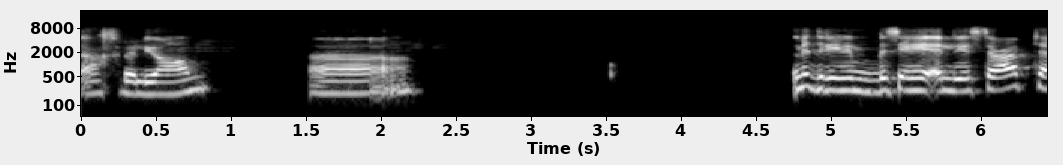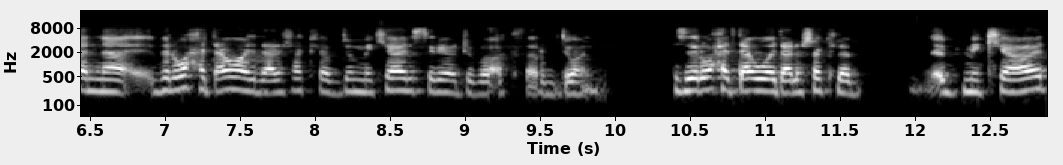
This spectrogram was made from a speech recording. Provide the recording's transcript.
آخر اليوم. آه مدري بس يعني اللي استوعبته إنه إذا الواحد تعود على شكله بدون مكياج يصير يعجبه أكثر بدون. بس إذا الواحد تعود على شكله بمكياج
